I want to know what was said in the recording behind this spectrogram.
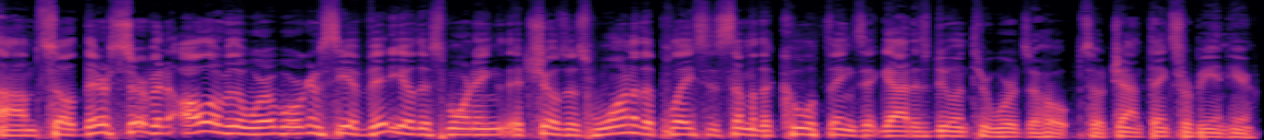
Um, so they're serving all over the world, but we're going to see a video this morning that shows us one of the places, some of the cool things that God is doing through Words of Hope. So, Jon, thanks for being here.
